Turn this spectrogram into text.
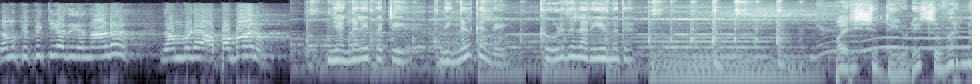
നമുക്ക് കിട്ടിയത് എന്നാണ് നമ്മുടെ അപമാനം. ഞങ്ങളെ പറ്റി നിങ്ങൾക്കല്ലേ കൂടുതൽ അറിയുന്നത്? പരിശുദ്ധിയുടെ സുവർണ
